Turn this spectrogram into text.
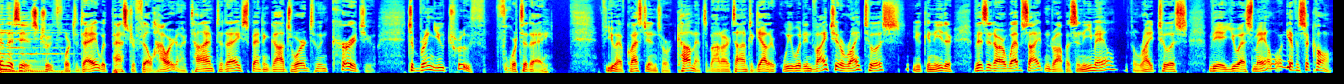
And this is Truth for Today with Pastor Phil Howard. Our time today spent in God's Word to encourage you, to bring you truth for today. If you have questions or comments about our time together, we would invite you to write to us. You can either visit our website and drop us an email, write to us via U.S. mail, or give us a call.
